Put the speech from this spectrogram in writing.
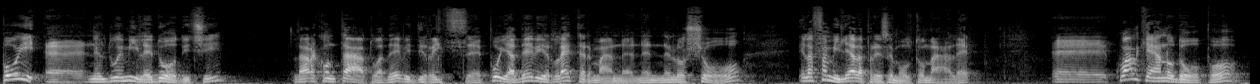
Poi eh, nel 2012 l'ha raccontato a David Rizze, poi a David Letterman ne- nello show e la famiglia l'ha presa molto male. Eh, qualche anno dopo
